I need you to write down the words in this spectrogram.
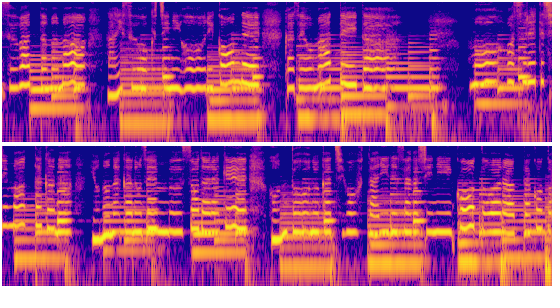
に座ったままアイスを口に放り込んで風を待っていたもう忘れてしまったかな世の中の全部嘘だらけ本当の価値を二人で探しに行こうと笑ったこと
